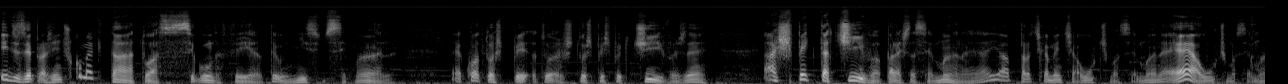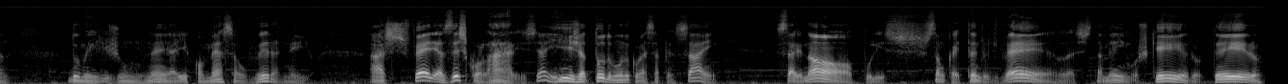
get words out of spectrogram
e dizer para a gente como é que está a tua segunda-feira, o teu início de semana, né? as tuas, tuas, tuas perspectivas, né? a expectativa para esta semana, aí é praticamente a última semana, é a última semana do mês de junho, né? E aí começa o veraneio, as férias escolares, e aí já todo mundo começa a pensar em Salinópolis, São Caetano de Odivelas, também Mosqueiro, Oteiro.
